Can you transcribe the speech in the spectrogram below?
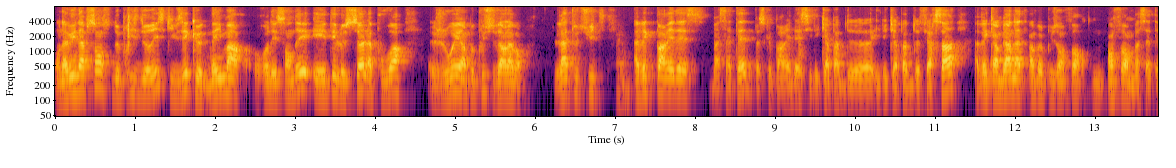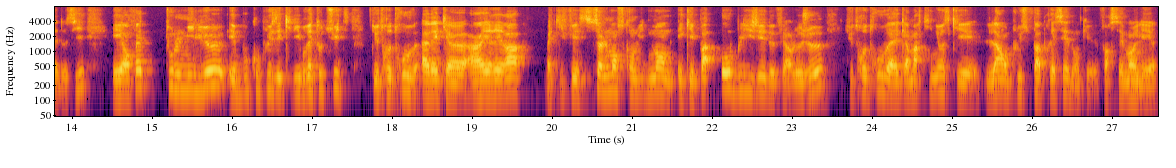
On avait une absence de prise de risque qui faisait que Neymar redescendait et était le seul à pouvoir jouer un peu plus vers l'avant. Là, tout de suite, avec Paredes, bah, ça t'aide parce que Paredes, il est, capable de, il est capable de faire ça. Avec un Bernat un peu plus en, en forme, bah, ça t'aide aussi. Et en fait, tout le milieu est beaucoup plus équilibré tout de suite. Tu te retrouves avec euh, un Herrera bah, qui fait seulement ce qu'on lui demande et qui n'est pas obligé de faire le jeu. Tu te retrouves avec un Marquinhos qui est là en plus pas pressé, donc euh, forcément il est,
